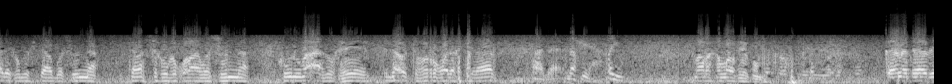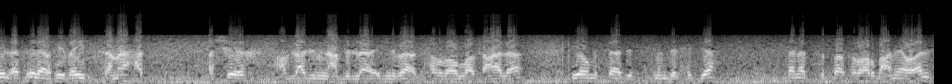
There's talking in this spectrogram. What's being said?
عليكم الكتاب والسنة تمسكوا بالقرآن والسنة كونوا مع أهل الخير دعوا التفرق والاختلاف هذا نصيحة. طيب. بارك الله فيكم. كانت هذه الأسئلة في بيت سماحة الشيخ عبد العزيز بن عبد الله بن باز حفظه الله تعالى في يوم السادس من ذي الحجة سنة 16 و400 وألف.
